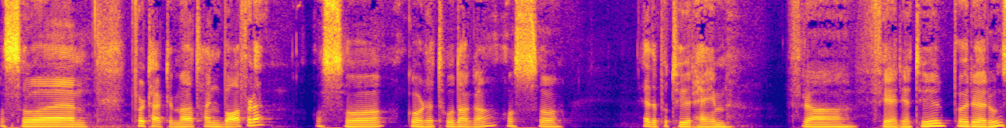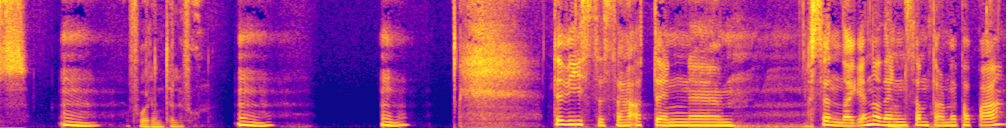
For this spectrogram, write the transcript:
Og så eh, fortalte han meg at han ba for det, og så går det to dager, og så er det på tur hjem fra ferietur på Røros, Mm. og får en telefon. Mm. Mm. Det viste seg at den uh, søndagen og den samtalen med pappa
